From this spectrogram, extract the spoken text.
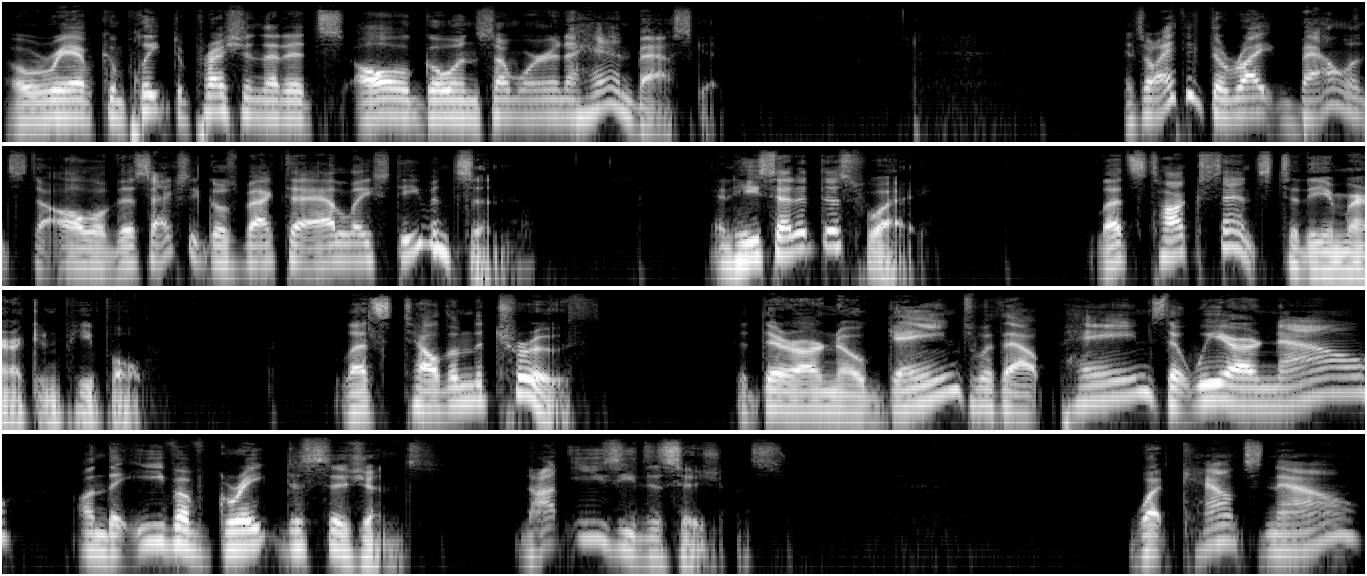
or we have complete depression that it's all going somewhere in a handbasket. And so I think the right balance to all of this actually goes back to Adlai Stevenson. And he said it this way Let's talk sense to the American people. Let's tell them the truth that there are no gains without pains, that we are now on the eve of great decisions, not easy decisions. What counts now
